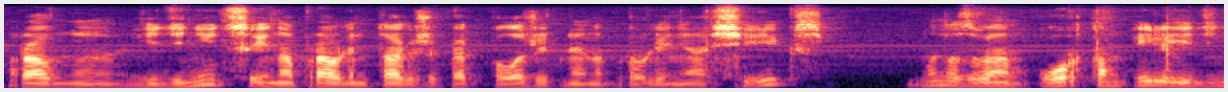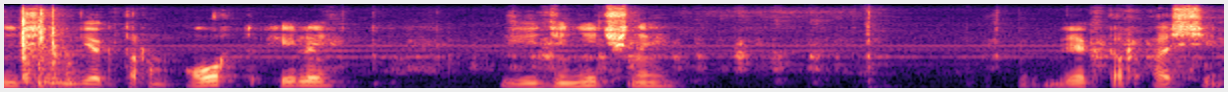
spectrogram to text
равную единице и направлен так же, как положительное направление оси x, мы называем ортом или единичным вектором. Орт или единичный вектор оси.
